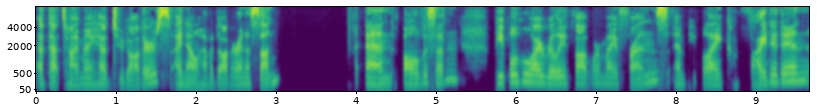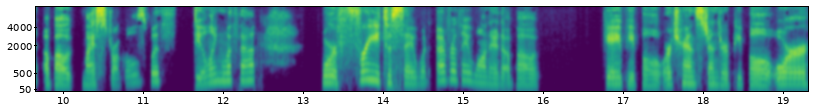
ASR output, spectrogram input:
at that time I had two daughters. I now have a daughter and a son. And all of a sudden, people who I really thought were my friends and people I confided in about my struggles with dealing with that were free to say whatever they wanted about gay people or transgender people or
